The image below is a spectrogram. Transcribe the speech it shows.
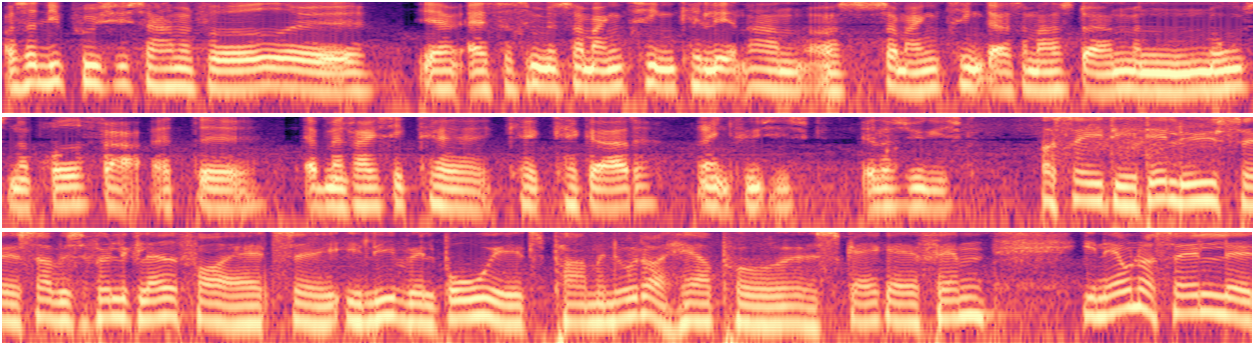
Og så lige pludselig så har man fået øh, ja, altså simpelthen så mange ting i kalenderen, og så mange ting, der er så meget større, end man nogensinde har prøvet før, at, øh, at man faktisk ikke kan, kan, kan gøre det rent fysisk eller psykisk. Og så i det, det lys, øh, så er vi selvfølgelig glade for, at øh, I lige vil bruge et par minutter her på øh, Skag Skaga FM. I nævner selv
